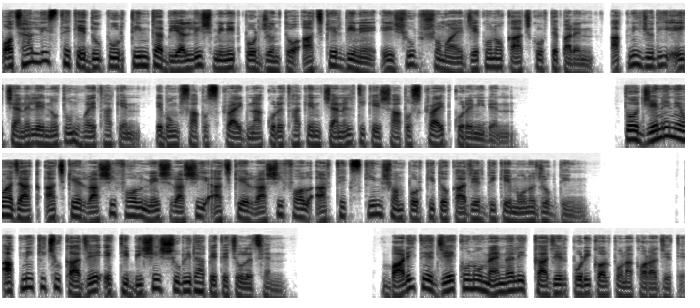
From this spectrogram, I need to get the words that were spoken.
পঁচাল্লিশ থেকে দুপুর তিনটা বিয়াল্লিশ মিনিট পর্যন্ত আজকের দিনে এই শুভ সময়ে যে কোনো কাজ করতে পারেন। আপনি যদি এই চ্যানেলে নতুন হয়ে থাকেন এবং সাবস্ক্রাইব না করে থাকেন চ্যানেলটিকে সাবস্ক্রাইব করে নিবেন। তো জেনে নেওয়া যাক আজকের রাশিফল মেষ রাশি আজকের রাশিফল আর্থিক স্কিম সম্পর্কিত কাজের দিকে মনোযোগ দিন। আপনি কিছু কাজে একটি বিশেষ সুবিধা পেতে চলেছেন। বাড়িতে যে কোনো ম্যাঙ্গালিক কাজের পরিকল্পনা করা যেতে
